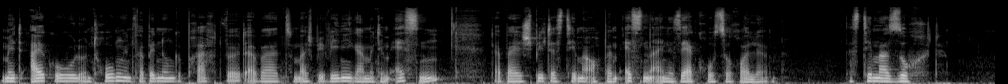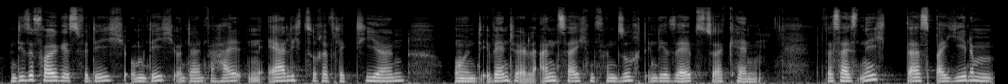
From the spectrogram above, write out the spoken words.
mit Alkohol und Drogen in Verbindung gebracht wird, aber zum Beispiel weniger mit dem Essen. Dabei spielt das Thema auch beim Essen eine sehr große Rolle das Thema Sucht. Und diese Folge ist für dich, um dich und dein Verhalten ehrlich zu reflektieren und eventuelle Anzeichen von Sucht in dir selbst zu erkennen. Das heißt nicht, dass bei jedem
